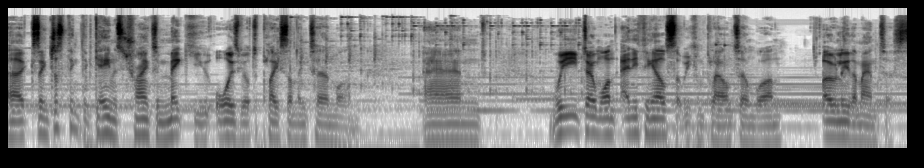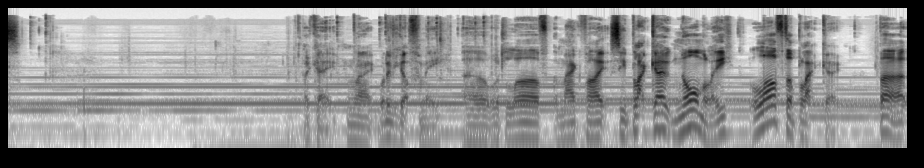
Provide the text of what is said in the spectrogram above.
Uh, because I just think the game is trying to make you always be able to play something turn one. And we don't want anything else that we can play on turn one, only the Mantis. Okay, right, what have you got for me? Uh, would love a magpie. See, Black Goat, normally, love the Black Goat, but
